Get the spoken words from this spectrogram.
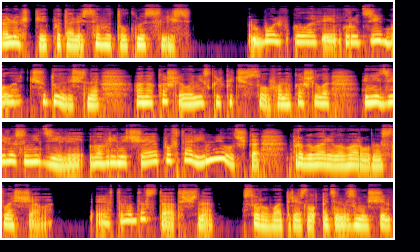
легкие пытались вытолкнуть слизь. Боль в голове и груди была чудовищная. Она кашляла несколько часов, она кашляла неделю за неделей. «Во время чая повтори, милочка», — проговорила ворона слащаво. «Этого достаточно», — сурово отрезал один из мужчин.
